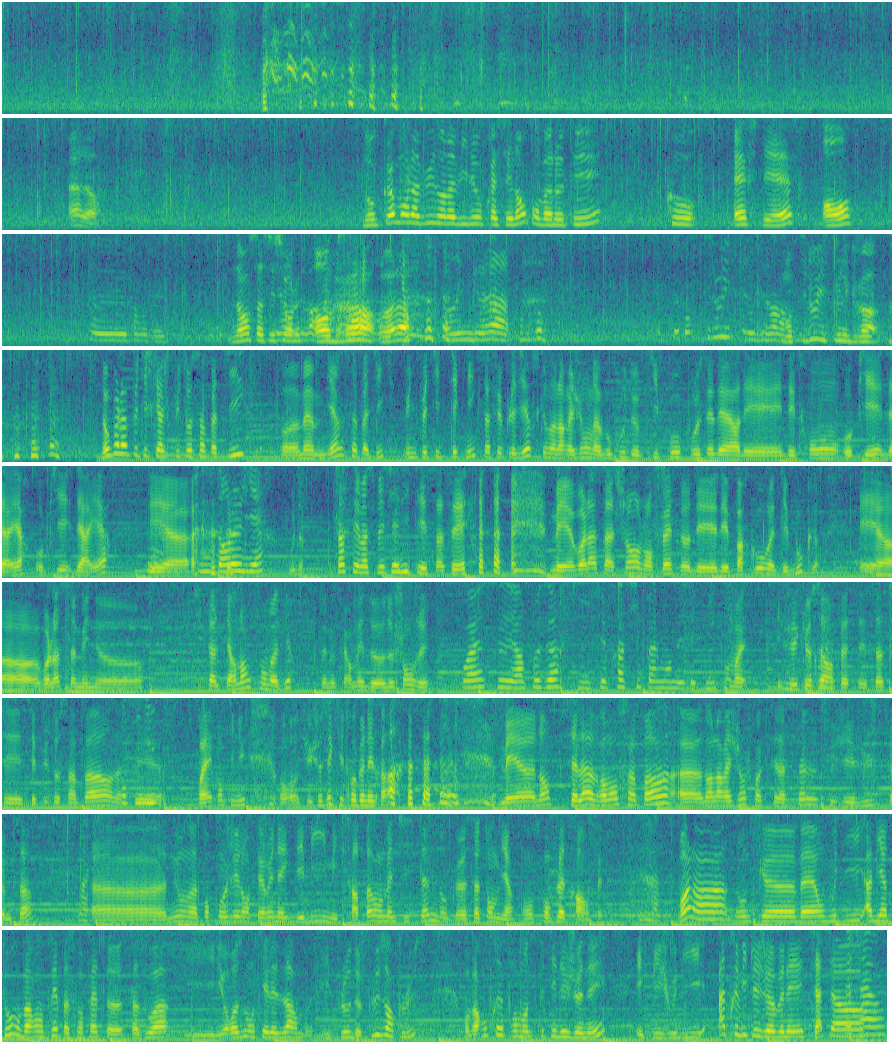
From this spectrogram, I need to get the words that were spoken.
Alors. Donc comme on l'a vu dans la vidéo précédente, on va noter qu'au FTF en... Euh, parenthèse. Non, ça c'est sur en le... gras. En gras, voilà. En gras. Parce que ton stylo il fait le gras. Mon stylo il fait le gras. Donc voilà, petite cage plutôt sympathique, euh, même bien sympathique. Une petite technique, ça fait plaisir parce que dans la région on a beaucoup de petits pots posés derrière des, des troncs, au pied, derrière, au pied, derrière. Et euh, Ou dans le lierre. ça c'est ma spécialité, ça c'est. Mais voilà, ça change en fait des, des parcours et des boucles. Et euh, voilà, ça met une alternance, on va dire. Ça nous permet de, de changer. Ouais, c'est un poseur qui fait principalement des techniques. Ouais, il fait que ça en fait. Et ça c'est plutôt sympa. On a Continue. fait- Ouais, continue. Oh, je sais que tu te reconnaîtras. Mais euh, non, celle-là vraiment sympa. Euh, dans la région, je crois que c'est la seule que j'ai vue comme ça. Ouais. Euh, nous, on a pour projet d'en faire une avec des billes, mais qui sera pas dans le même système, donc euh, ça tombe bien. On se complétera en fait. Ça. Voilà, donc euh, ben, on vous dit à bientôt. On va rentrer parce qu'en fait, euh, ça se voit. Heureusement qu'il y a les arbres, il pleut de plus en plus. On va rentrer pour notre petit déjeuner. Et puis, je vous dis à très vite, les jeux abonnés. Ciao, ciao. Ciao, ciao.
